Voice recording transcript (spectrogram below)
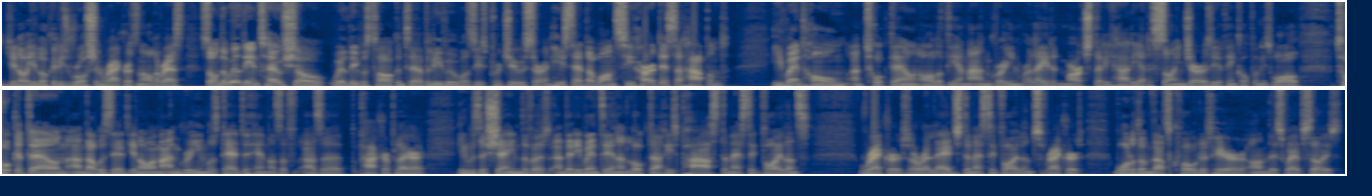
You know, you look at his rushing records and all the rest. So on the Wildy and Tausch show, Wildy was talking to, I believe it was his producer, and he said that once he heard this had happened, he went home and took down all of the Ahman Green related merch that he had. He had a signed jersey, I think, up on his wall. Took it down, and that was it. You know, Ahman Green was dead to him as a as a Packer player. He was ashamed of it, and then he went in and looked at his past domestic violence record or alleged domestic violence record. One of them that's quoted here on this website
